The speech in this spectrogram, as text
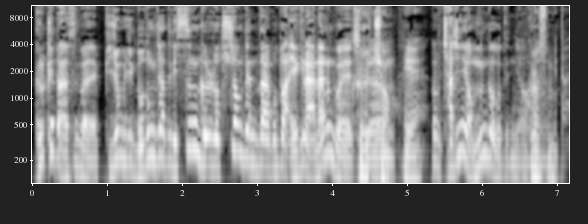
그렇게도 안 쓴 거예요. 비정규직 노동자들이 쓴 글로 추정된다고도 얘기를 안 하는 거예요. 지금. 그렇죠. 예. 그럼 자신이 없는 거거든요. 그렇습니다.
